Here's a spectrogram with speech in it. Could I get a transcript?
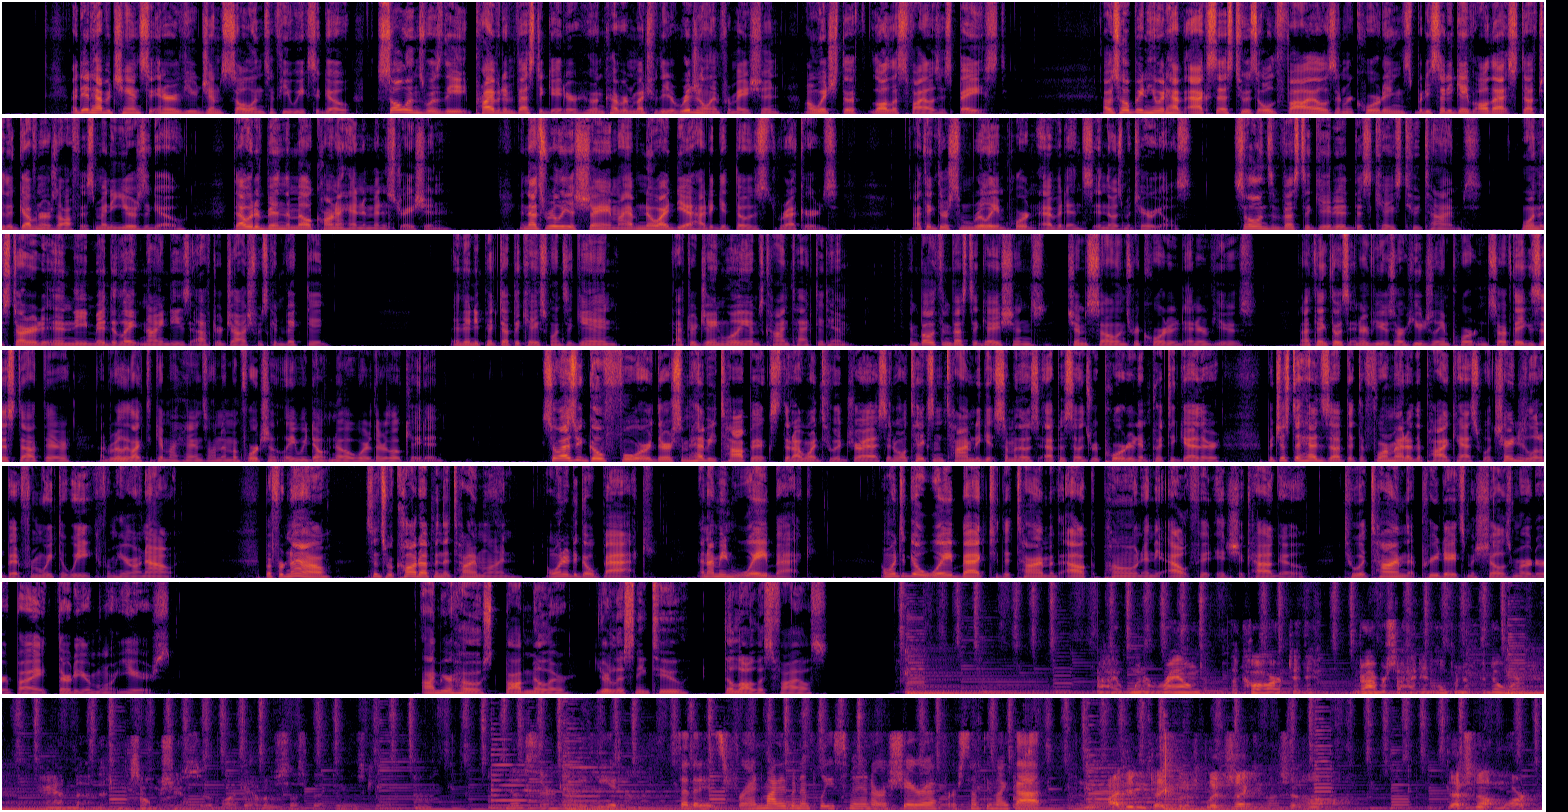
I did have a chance to interview Jim Solons a few weeks ago. Solons was the private investigator who uncovered much of the original information on which the Lawless Files is based. I was hoping he would have access to his old files and recordings, but he said he gave all that stuff to the governor's office many years ago. That would have been the Mel Carnahan administration. And that's really a shame. I have no idea how to get those records. I think there's some really important evidence in those materials. Solons investigated this case two times one that started in the mid to late 90s after Josh was convicted. And then he picked up the case once again after Jane Williams contacted him. In both investigations, Jim Solons recorded interviews. And I think those interviews are hugely important. So if they exist out there, I'd really like to get my hands on them. Unfortunately, we don't know where they're located. So, as we go forward, there are some heavy topics that I want to address, and it will take some time to get some of those episodes reported and put together. But just a heads up that the format of the podcast will change a little bit from week to week from here on out. But for now, since we're caught up in the timeline, I wanted to go back, and I mean way back. I want to go way back to the time of Al Capone and the outfit in Chicago, to a time that predates Mischelle's murder by 30 or more years. I'm your host, Bob Miller. You're listening to The Lawless Files. I went around the car to the driver's side and opened up the door, and uh, that's when we saw Mischelle. So Mark Abbott a suspect in this killing? No, sir. He had said that his friend might have been a policeman or a sheriff or something like that. And I didn't take but a split second. I said, huh, that's not Mark.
